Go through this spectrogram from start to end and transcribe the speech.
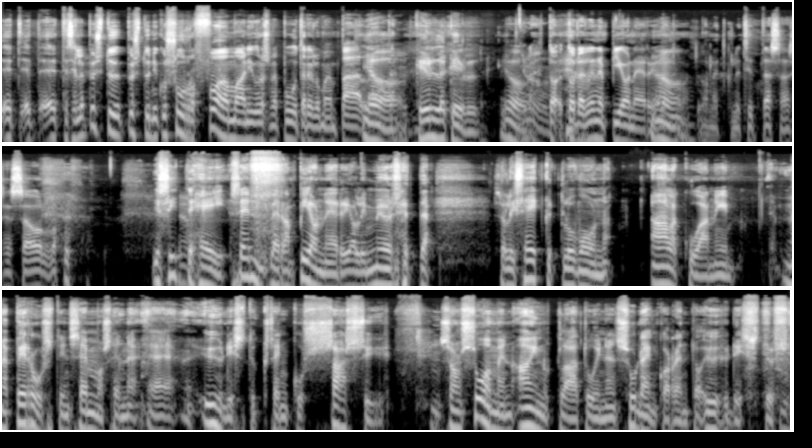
et, et, että siellä pystyy, pystyy niinku surffaamaan juuri siinä puuterilumen päällä. joo, kyllä, kyllä. Joo. To, todellinen pioneeri Joo. on, olet kyllä sitten tässä asiassa ollut. Ja sitten hei, sen verran pioneeri oli myös, että se oli 70-luvun alkua, niin mä perustin semmoisen äh, yhdistyksen kuin SASY. Se on Suomen ainutlaatuinen sudenkorentoyhdistys.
